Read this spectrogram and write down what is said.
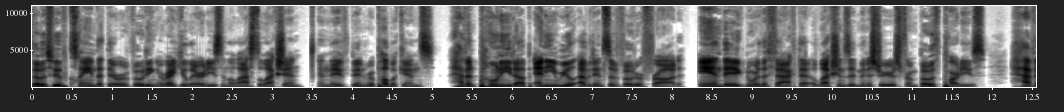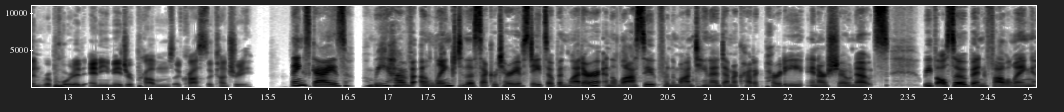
Those who have claimed that there were voting irregularities in the last election, and they've been Republicans, haven't ponied up any real evidence of voter fraud, and they ignore the fact that elections administrators from both parties haven't reported any major problems across the country. Thanks, guys. We have a link to the Secretary of State's open letter and the lawsuit from the Montana Democratic Party in our show notes. We've also been following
